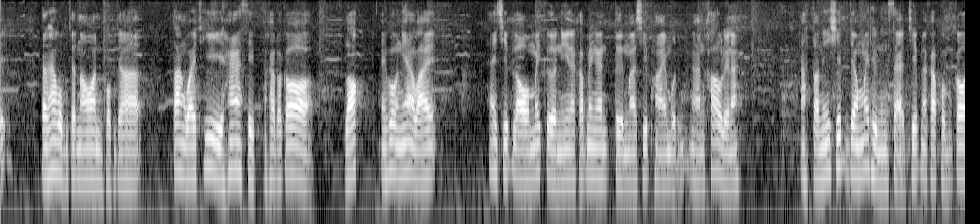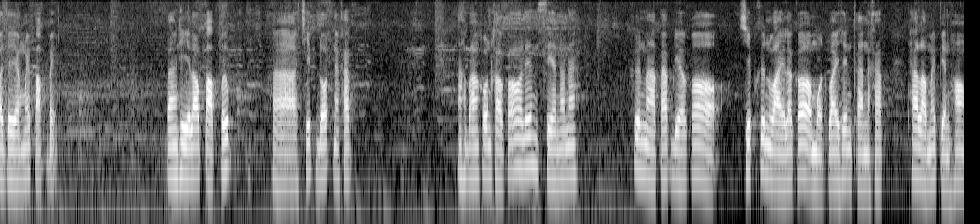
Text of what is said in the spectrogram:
200 แต่ถ้าผมจะนอนผมจะตั้งไว้ที่ 50 นะครับ แล้วก็ล็อกไอ้พวกนี้ไว้ให้ชิปเราไม่เกินนี้นะครับ ไม่งั้นตื่นมาชิปหายหมดงานเข้าเลยนะอะตอนนี้ชิปยังไม่ถึง1 0 0 0 0แสนชิปนะครับ ผมก็จะยังไม่ปรับเบ็ดบางทีเราปรับปุ๊บอ่าชิปลดนะครับอะบางคนเขาก็เล่นเซียนแล้วนะ ขึ้นมาแป๊บเดียวก็ ชิปขึ้นไวแล้วก็หมดไวเช่นกันนะครับ ถ้าเราไม่เปลี่ยนห้อง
